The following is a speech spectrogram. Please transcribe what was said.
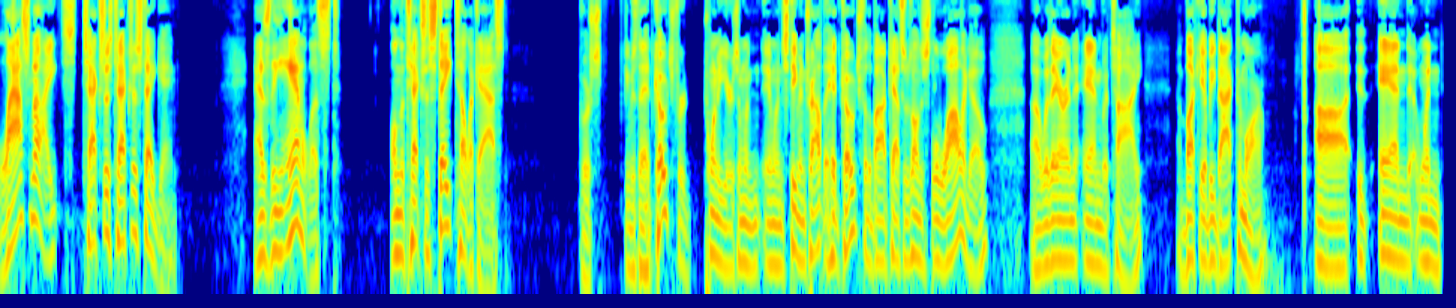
last night's Texas Texas State game as the analyst on the Texas State telecast. Of course, he was the head coach for 20 years. And when and when Steven Trout, the head coach for the Bobcats, was on just a little while ago uh, with Aaron and with Ty, Bucky will be back tomorrow. Uh, and when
